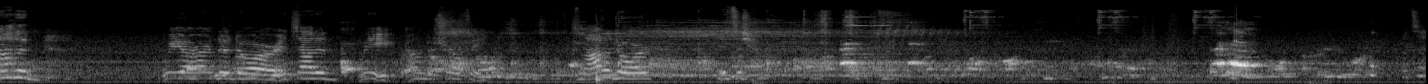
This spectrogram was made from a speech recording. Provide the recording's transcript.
not a. We earned a door. It's not We earned a trophy. It's not a door. It's a. What's it?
